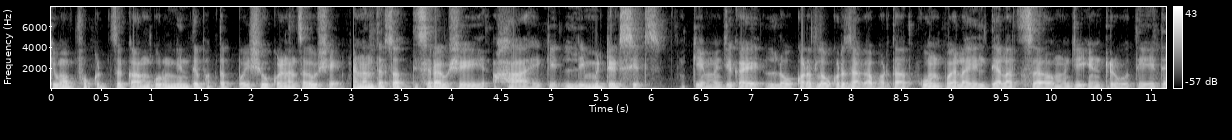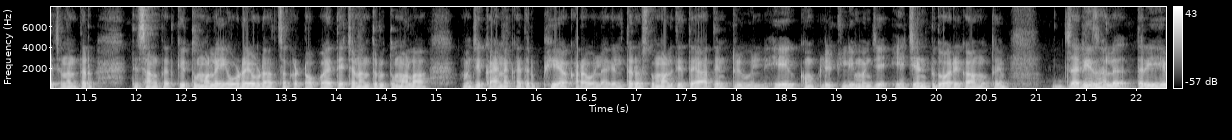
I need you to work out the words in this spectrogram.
किंवा फुकटचं काम करून घेऊन ते फक्त पैसे उकळण्याचा विषय त्यानंतरचा तिसरा विषय हा आहे की लिमिटेड सीट्स ओके म्हणजे काय लवकरात लवकर जागा भरतात. कोण पहिला येईल त्यालाच म्हणजे एंट्री होते. त्याच्यानंतर ते सांगतात की तुम्हाला एवढं एवढाचा कट ऑफ आहे. त्याच्यानंतर तुम्हाला म्हणजे काय ना काहीतरी फी आकारावी लागेल. तरच तुम्हाला तिथे आत एंट्री होईल. हे कम्प्लिटली म्हणजे एजंटद्वारे काम होतं आहे जरी झालं तरी हे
